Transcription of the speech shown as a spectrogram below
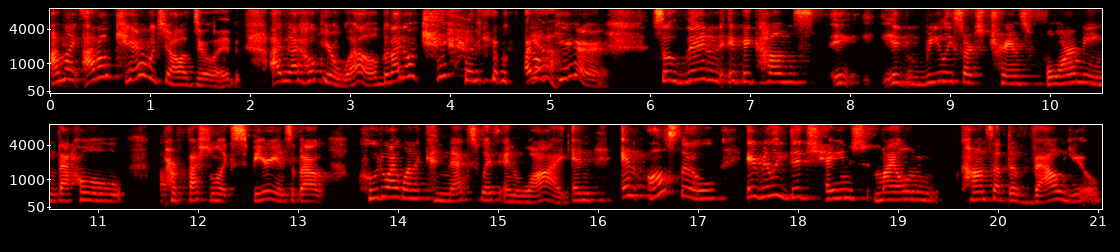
I'm like, I don't care what y'all doing. I mean, I hope you're well, but I don't care. I don't yeah. care. So then it becomes, it, it really starts transforming that whole professional experience about who do I want to connect with and why. And, and also it really did change my own concept of value.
